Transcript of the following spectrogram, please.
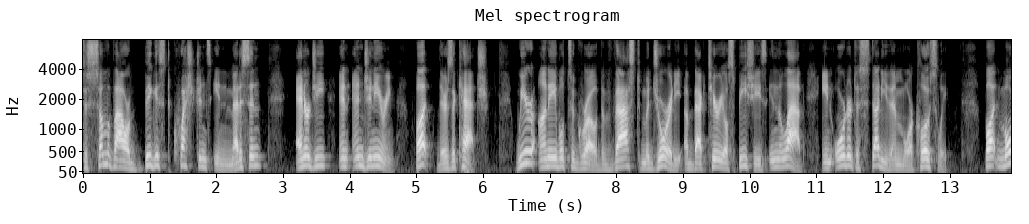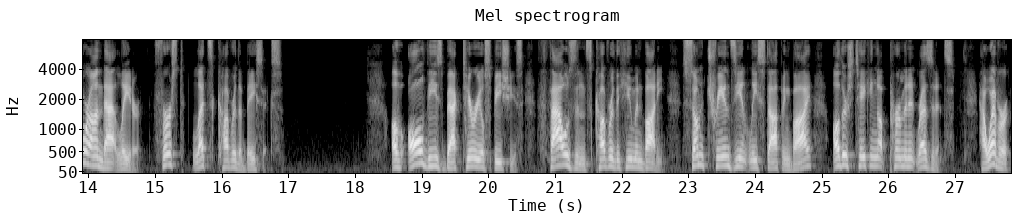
to some of our biggest questions in medicine, energy, and engineering, but there's a catch we're unable to grow the vast majority of bacterial species in the lab in order to study them more closely. But more on that later. First, let's cover the basics. Of all these bacterial species, thousands cover the human body, some transiently stopping by, others taking up permanent residence. However,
